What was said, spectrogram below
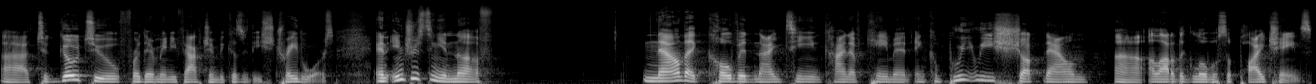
uh, to go to for their manufacturing because of these trade wars. And interesting enough, now that COVID 19 kind of came in and completely shut down uh, a lot of the global supply chains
